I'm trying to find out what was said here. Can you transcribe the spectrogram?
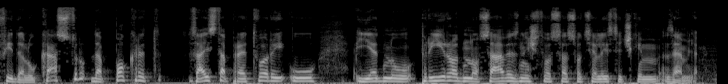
Fidelu Castru da pokret zaista pretvori u jednu prirodno savezništvo sa socijalističkim zemljama.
